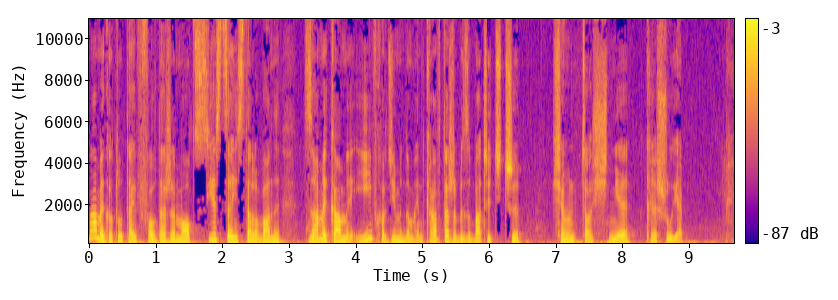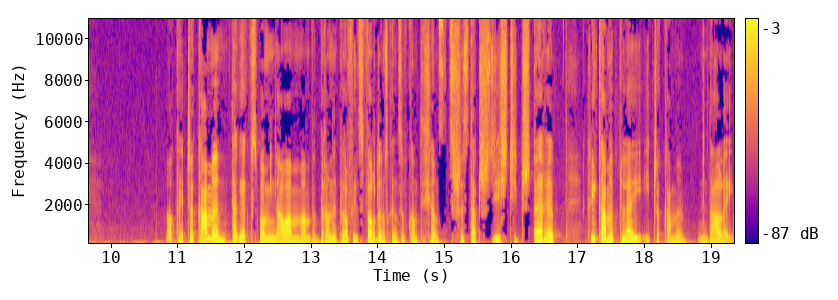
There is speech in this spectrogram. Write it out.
Mamy go tutaj w folderze moc, jest zainstalowany, zamykamy i wchodzimy do Minecrafta, żeby zobaczyć, czy się coś nie kreszuje. Ok, czekamy. Tak jak wspominałam, mam wybrany profil z Forge'em z końcówką 1334. Klikamy play i czekamy dalej.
